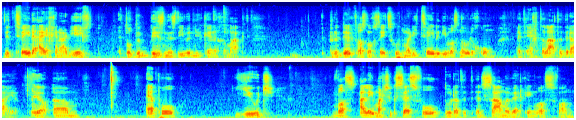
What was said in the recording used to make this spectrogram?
de tweede eigenaar die heeft tot de business die we nu kennen gemaakt. Het product was nog steeds goed, maar die tweede die was nodig om het echt te laten draaien. Ja. Ehm, Apple, huge, was alleen maar succesvol doordat het een samenwerking was van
